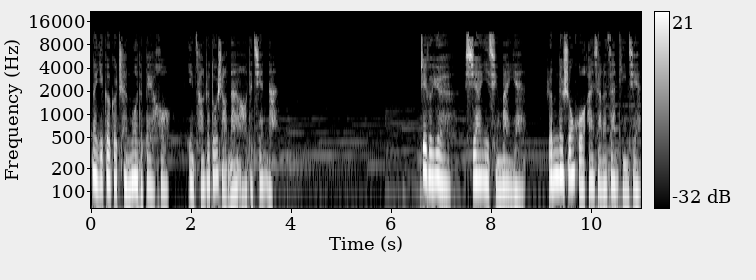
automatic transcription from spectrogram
那一个个沉默的背后，隐藏着多少难熬的艰难。这个月，西安疫情蔓延，人们的生活按下了暂停键。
